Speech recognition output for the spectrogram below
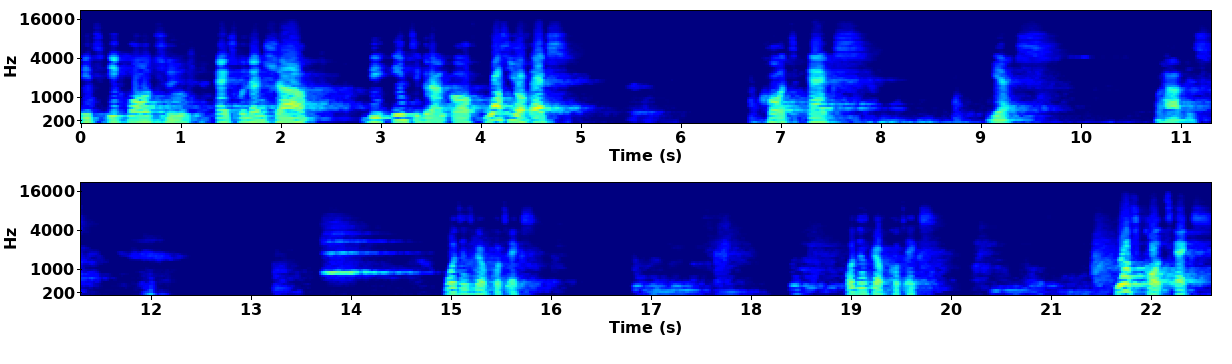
is equal to exponential the integral of, what's u of x? Cot x Yes, we have this. What's integral of cot x? What's integral of cot x? What's cot x?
